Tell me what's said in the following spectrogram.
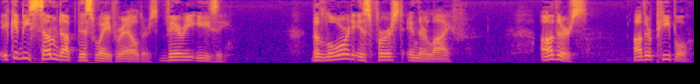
It can be summed up this way for elders very easy. The Lord is first in their life. Others, other people,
